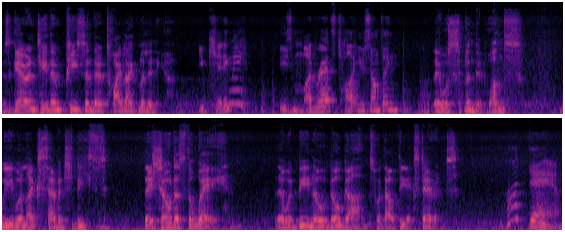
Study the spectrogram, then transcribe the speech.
is guarantee them peace in their twilight millennia. You kidding me? These mud rats taught you something? They were splendid once. We were like savage beasts. They showed us the way. There would be no Dogons without the Exterans. Hot damn.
